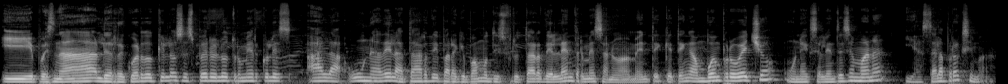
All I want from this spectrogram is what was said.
Y pues nada, les recuerdo que los espero el otro miércoles a la una de la tarde para que podamos disfrutar de la entremesa nuevamente. Que tengan buen provecho, una excelente semana y hasta la próxima.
